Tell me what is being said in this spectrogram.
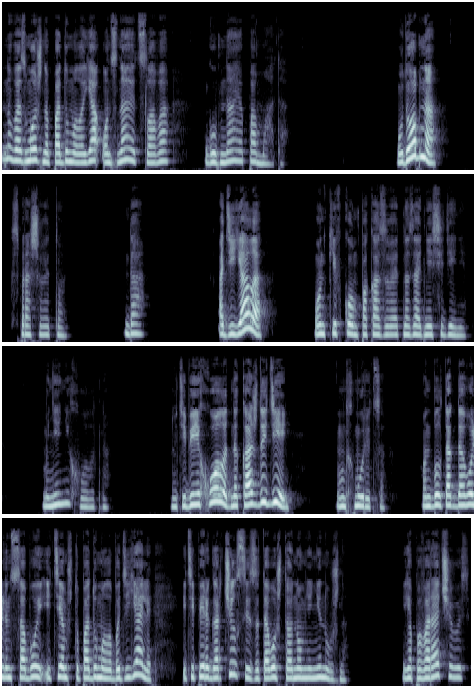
Но, возможно, подумала я, он знает слова губная помада. Удобно? спрашивает он. Да. Одеяло он кивком показывает на заднее сиденье. Мне не холодно. Но тебе и холодно каждый день. Он хмурится. Он был так доволен собой и тем, что подумал об одеяле, и теперь огорчился из-за того, что оно мне не нужно. Я поворачиваюсь,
